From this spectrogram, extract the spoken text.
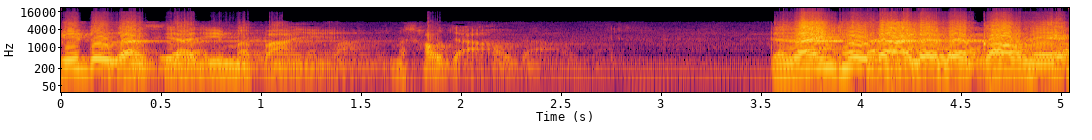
ဘိတုကဆရာကြီးမပါရင်မဆောက်ကြအောင်ဒီဇိုင်းထုတ်တာလည်းပဲကောင်းတယ်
